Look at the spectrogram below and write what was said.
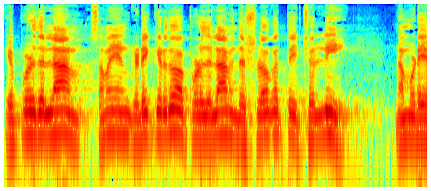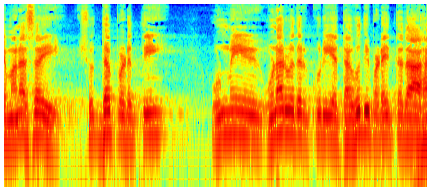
எப்பொழுதெல்லாம் சமயம் கிடைக்கிறதோ அப்பொழுதெல்லாம் இந்த ஸ்லோகத்தை சொல்லி நம்முடைய மனசை சுத்தப்படுத்தி உண்மையை உணர்வதற்குரிய தகுதி படைத்ததாக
